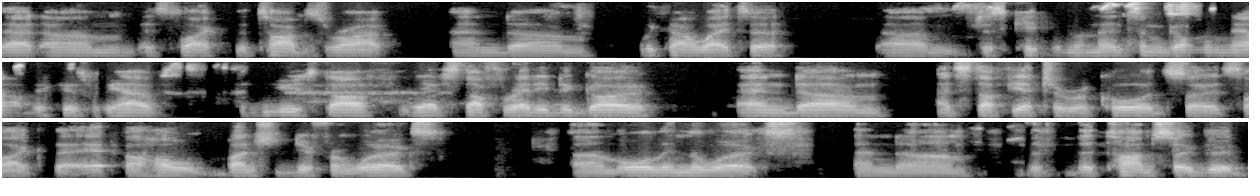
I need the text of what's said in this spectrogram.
that um, it's like the time's right, and um, we can't wait to um, just keep the momentum going now because we have new stuff, we have stuff ready to go, and um, and stuff yet to record. So it's like the, a whole bunch of different works, um, all in the works, and um, the the time's so good.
